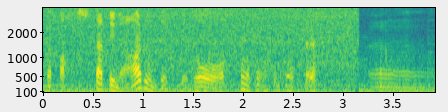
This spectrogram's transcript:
中走ったっていうのはあるんですけど、うん。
